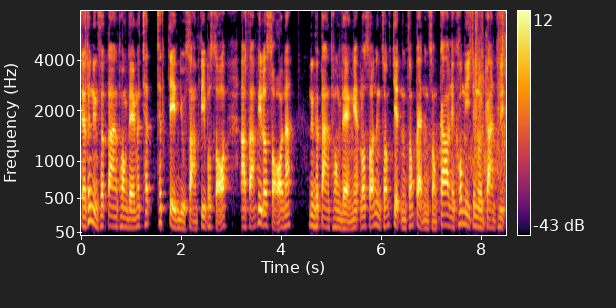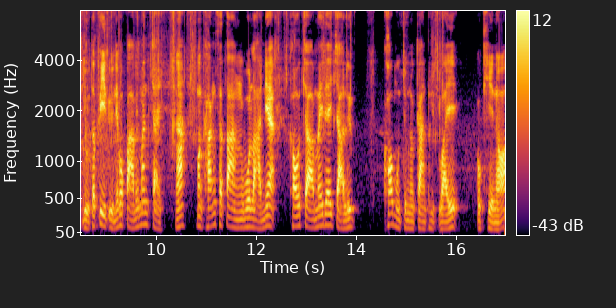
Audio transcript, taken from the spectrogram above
แต่ถ้าหนึ่งสตางค์ทองแดงนะชัดชัดเจนอยู่ 3 ปีพศอ่าสามปีรศนะหนึ่งสตางค์ทองแดงเนี่ยรศหนึ่งสองเจ็ดหนึ่งสองแปดหนึ่งสองเก้าเนี่ยเขามีจำนวนการผลิตอยู่ถ้าปีอื่นเนี่ยพอปาไม่มั่นใจนะบางครั้งสตางค์โบราณเนี่ยเขาจะไม่ได้จารึก ข้อมูลจำนวนการผลิตไว้ โอเคเนาะ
